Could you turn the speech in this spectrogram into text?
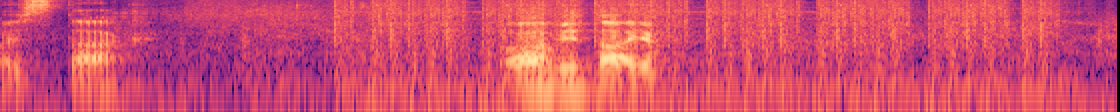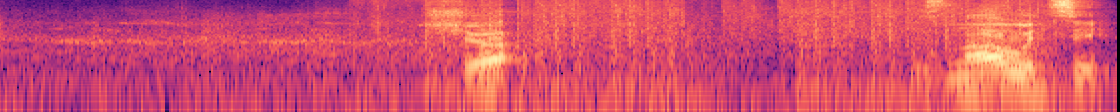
Ось так. О, вітаю. Що? Знову ці.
